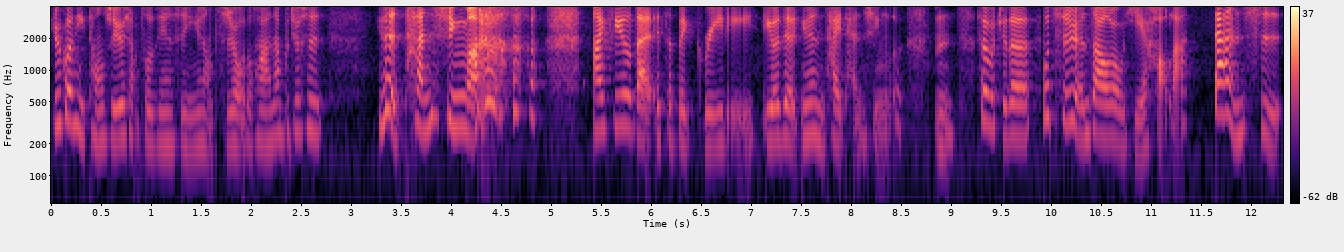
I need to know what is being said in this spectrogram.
如果你同时又想做这件事情，又想吃肉的话，那不就是？有点贪心嘛，I feel that it's a bit greedy，有点有点太贪心了，嗯，所以我觉得不吃人造肉也好啦。但是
